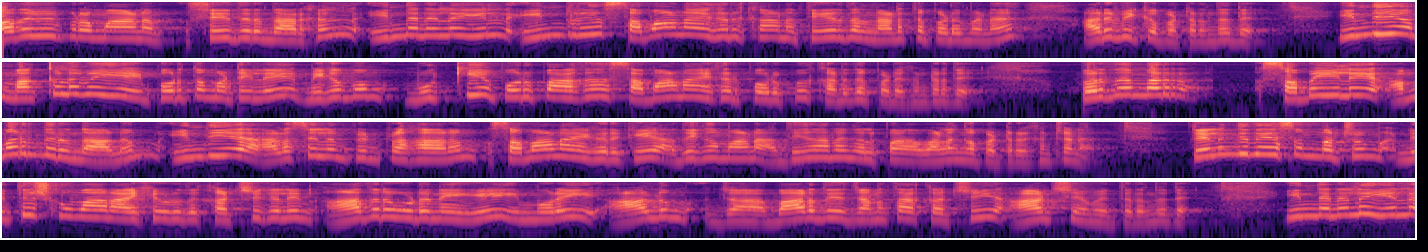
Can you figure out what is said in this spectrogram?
பதவி பிரமாணம் செய்திருந்தார்கள். இந்த நிலையில் இன்று சபாநாயகருக்கான தேர்தல் நடத்தப்படும் என அறிவிக்கப்பட்டிருந்தது. இந்திய மக்களவையை பொறுத்தமட்டிலே மிகவும் முக்கிய பொறுப்பாக சபாநாயகர் பொறுப்பு கருதப்படுகின்றது. பிரதமர் சபையிலே அமர்ந்திருந்தாலும் இந்திய அரசியலமைப்பின் பிரகாரம் சபாநாயகருக்கே அதிகமான அதிகாரங்கள் வழங்கப்பட்டிருக்கின்றன. தெலுங்கு தேசம் மற்றும் நிதிஷ்குமார் ஆகியோரது கட்சிகளின் ஆதரவுடனேயே இம்முறை ஆளும் ஜ- பாரதிய ஜனதா கட்சி ஆட்சி அமைத்திருந்தது. இந்த நிலையில்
